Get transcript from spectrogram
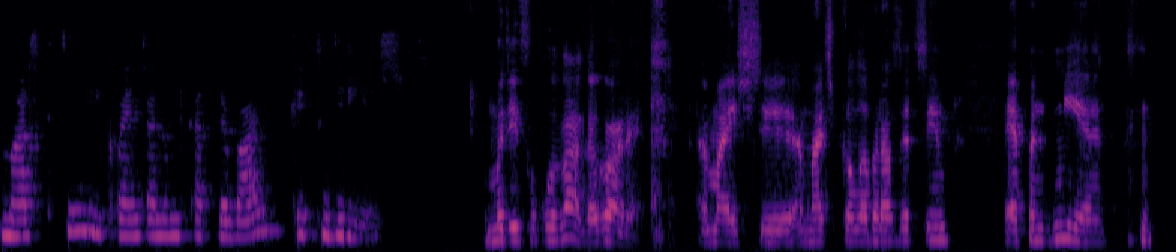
marketing e que vai entrar no mercado de trabalho, o que é que tu dirias? Uma dificuldade agora, a mais, a mais calabrosa de sempre, é a pandemia.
